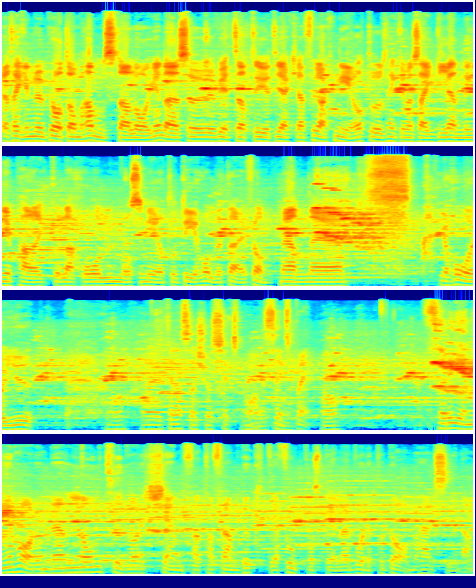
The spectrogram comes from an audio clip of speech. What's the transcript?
Jag tänker när du pratar om Halmstad-lagen där så vet jag att det är ett jäkla förakt neråt. Och då tänker man så här Glänninge Park och Laholm och så neråt åt det hållet därifrån. Men eh, jag har ju... Ja, jag kan nästan köra sex poäng. Ja, sex poäng. Ja. Föreningen har under en lång tid varit känd för att ta fram duktiga fotbollsspelare både på dam och herrsidan.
